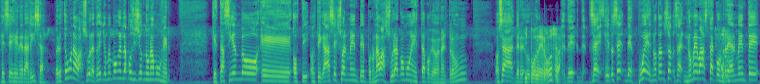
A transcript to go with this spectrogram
se- se generaliza. Pero esto es una basura. Entonces yo me pongo en la posición de una mujer que está siendo eh, hosti- hostigada sexualmente por una basura como esta, porque Donald Trump, o sea, de- Y poderosa. de- de- o sea, y entonces después, no tan solo, o sea, no me basta con realmente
